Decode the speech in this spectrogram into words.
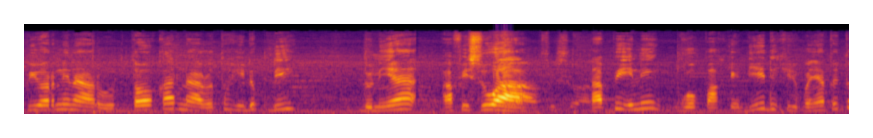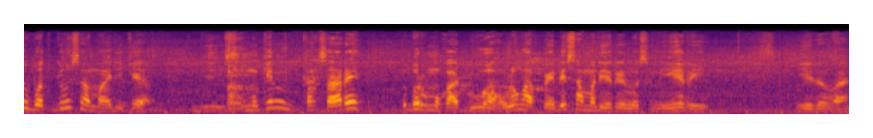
pure nih Naruto kan? Naruto hidup di dunia uh, visual Ah, visual. tapi ini gue pakai dia di kehidupan nyata itu buat gue sama aja kayak di- mungkin kasarnya lu bermuka dua lu nggak pede sama diri lu sendiri gitu kan.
